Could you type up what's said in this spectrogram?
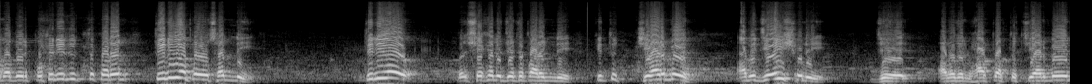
আমাদের প্রতিনিধিত্ব করেন, তিনিও পৌঁছাননি। তিনিও সেখানে যেতে পারেননি। কিন্তু চেয়ারম্যান আমি যেই শুনি যে আমাদের ভারপ্রাপ্ত চেয়ারম্যান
